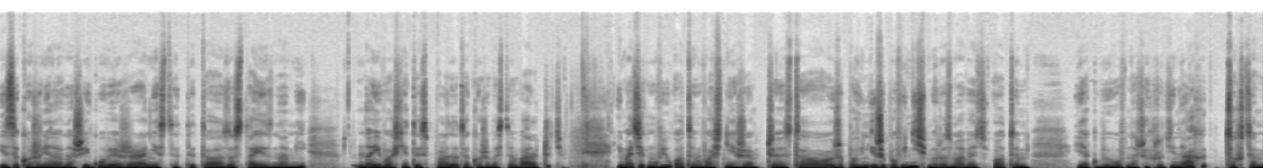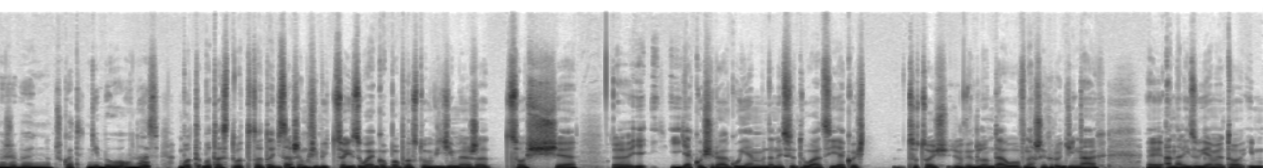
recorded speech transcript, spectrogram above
jest zakorzenione w naszej głowie, że niestety to zostaje z nami. No i właśnie to jest pole do tego, żeby z tym walczyć. I Maciek mówił o tym właśnie, że często, że, że powinniśmy rozmawiać o tym, jak było w naszych rodzinach, co chcemy, żeby na przykład nie było u nas. Bo, to, bo to, to, to, to zawsze musi być coś złego, po prostu widzimy, że coś się, e, jakoś reagujemy w danej sytuacji, jakoś co coś wyglądało w naszych rodzinach, e, analizujemy to i,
